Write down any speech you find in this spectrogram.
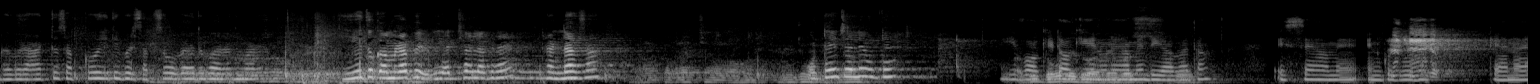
घबराहट तो सबको हुई थी फिर सबसे हो गया दोबारा तुम्हारा। ये तो कमरा फिर भी अच्छा लग रहा है ठंडा सा। उठे चले उठे। ये वॉकी टॉकी इन्होंने हमें दिया हुआ था। इससे हमें इनको जो कहना है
